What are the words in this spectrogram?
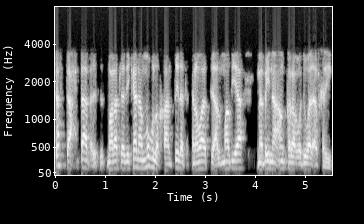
تفتح باب الاستثمارات الذي كان مغلقا طيلة السنوات الماضية ما بين أنقرة ودول الخليج.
